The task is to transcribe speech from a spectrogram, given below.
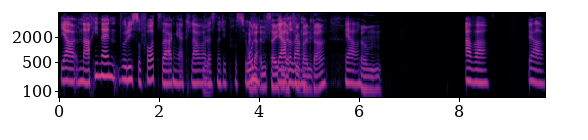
ja, im Nachhinein würde ich sofort sagen, ja klar war Ja. das eine Depression. Alle Anzeichen jahrelang. dafür waren da. Ja, Ähm, aber ja,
